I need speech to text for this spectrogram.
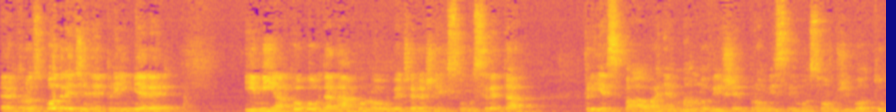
e, kroz određene primjere i mi, ako Bog da nakon ovog večerašnjeg susreta prije spavanja malo više promislimo o svom životu,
